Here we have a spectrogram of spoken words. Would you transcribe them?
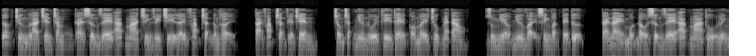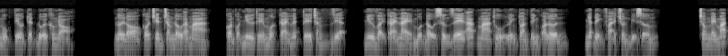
ước chừng là trên trăm cái sừng dê ác ma chính duy trì lấy pháp trận đồng thời, tại pháp trận phía trên, trồng chất như núi thi thể có mấy chục mét cao, dùng nhiều như vậy sinh vật tế tự, cái này một đầu sừng dê ác ma thủ lĩnh mục tiêu tuyệt đối không nhỏ. Nơi đó có trên trăm đầu ác ma, còn có như thế một cái huyết tế chẳng diện, như vậy cái này một đầu sừng dê ác ma thủ lĩnh toan tính quá lớn, nhất định phải chuẩn bị sớm. Trong nháy mắt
